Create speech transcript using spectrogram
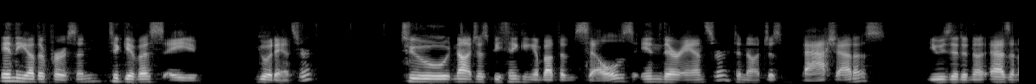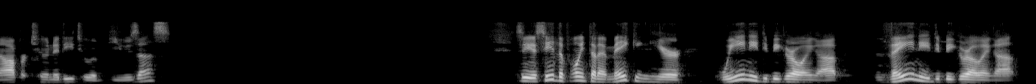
in the other person to give us a good answer, to not just be thinking about themselves in their answer, to not just bash at us, use it as an opportunity to abuse us. So you see the point that I'm making here. We need to be growing up. They need to be growing up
